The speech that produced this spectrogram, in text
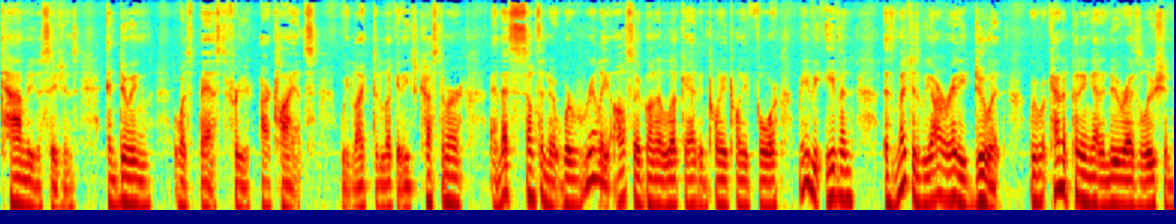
timely decisions, and doing what's best for your, our clients. We like to look at each customer, and that's something that we're really also going to look at in 2024, maybe even as much as we already do it. We were kind of putting out a new resolution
